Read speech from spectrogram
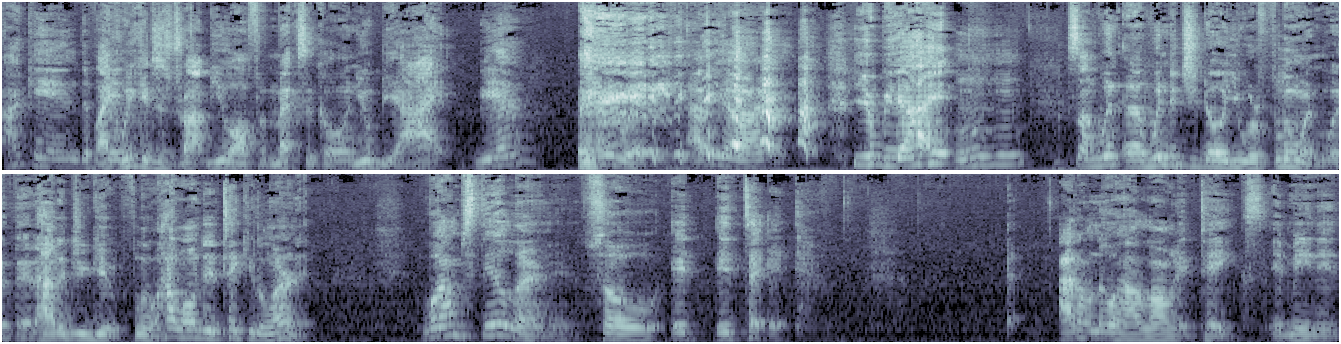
I can. Depend- Like we could just drop you off in Mexico and you'll be alright. Yeah. Anyway, I'll be alright. You'll be alright. hmm So when uh, when did you know you were fluent with it? How did you get fluent? How long did it take you to learn it? Well, I'm still learning. So it it, ta- it I don't know how long it takes. I mean, it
